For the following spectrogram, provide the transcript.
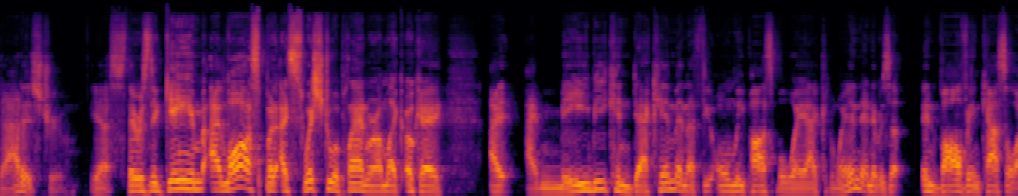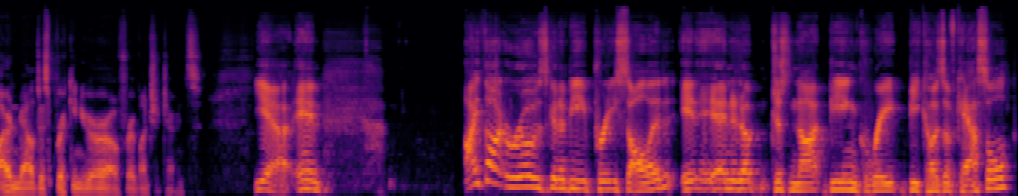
That is true. Yes. There was a game I lost, but I switched to a plan where I'm like, okay, I I maybe can deck him, and that's the only possible way I can win. And it was uh, involving Castle Ardenvale just bricking your Uro for a bunch of turns. Yeah, and I thought Uro was going to be pretty solid. It ended up just not being great because of Castle,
